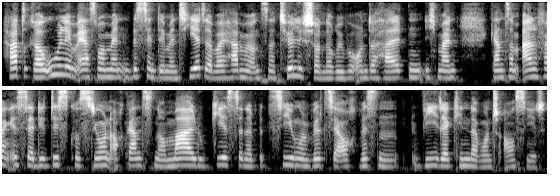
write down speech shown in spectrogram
Hat Raoul im ersten Moment ein bisschen dementiert, dabei haben wir uns natürlich schon darüber unterhalten. Ich meine, ganz am Anfang ist ja die Diskussion auch ganz normal. Du gehst in eine Beziehung und willst ja auch wissen, wie der Kinderwunsch aussieht.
